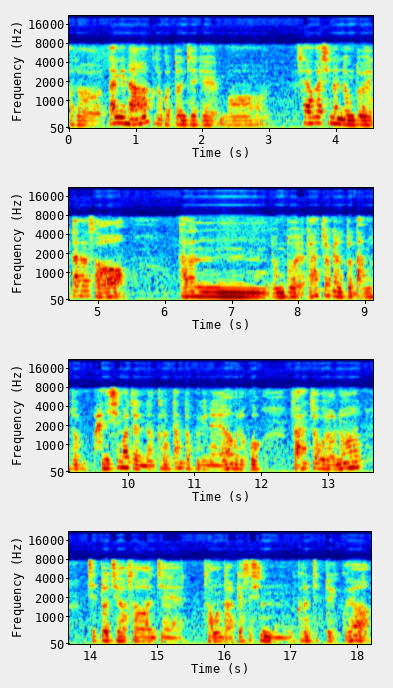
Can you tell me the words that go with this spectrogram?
어, 땅이나 그리고 또 이제 이게 뭐 사용하시는 용도에 따라서 다른 용도 이렇게 한쪽에는 또 나무도 많이 심어져 있는 그런 땅도 보이네요. 그리고 저 한쪽으로는 집도 지어서 이제 정원 넓게 쓰시는 그런 집도 있고요.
